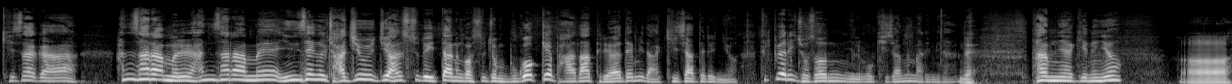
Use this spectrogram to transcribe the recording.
기사가 한 사람을 한 사람의 인생을 좌지우지할 수도 있다는 것을 좀 무겁게 받아들여야 됩니다. 기자들은요. 특별히 조선일보 기자는 말입니다. 네. 다음 이야기는요. 아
